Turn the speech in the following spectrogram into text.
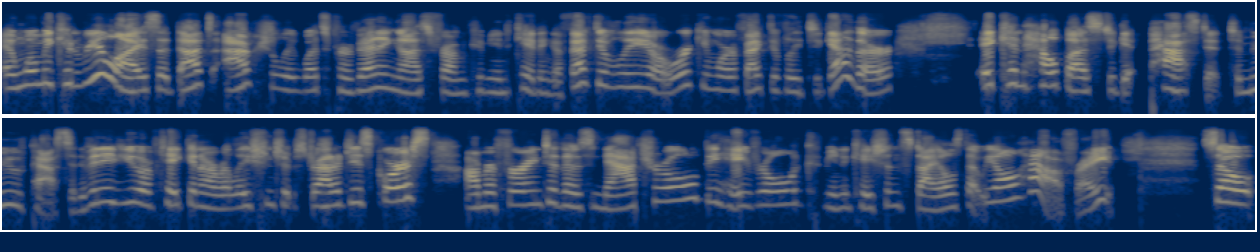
And when we can realize that that's actually what's preventing us from communicating effectively or working more effectively together, it can help us to get past it, to move past it. If any of you have taken our relationship strategies course, I'm referring to those natural behavioral communication styles that we all have, right? So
